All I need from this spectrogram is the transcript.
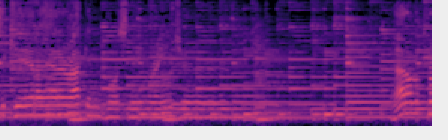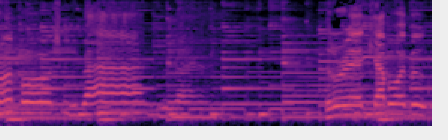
was a kid, I had a rocking horse named Ranger. Out on the front porch, we would ride, we would ride. Little red cowboy boots,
